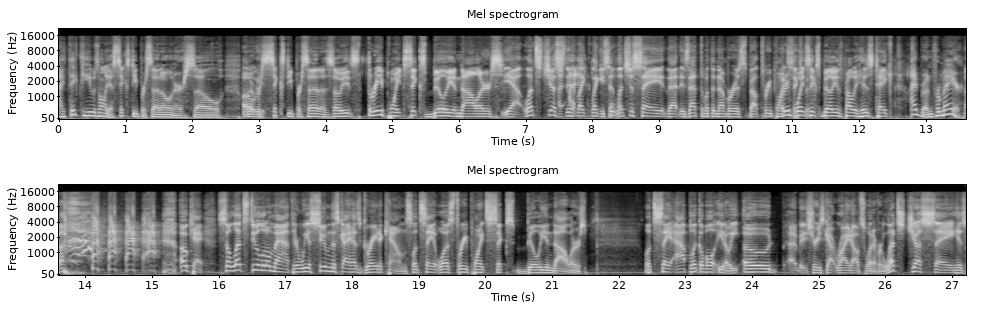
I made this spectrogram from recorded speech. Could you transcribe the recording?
I think he was only a 60% owner, so oh, over oh, 60%. So he's 3.6 billion dollars. Yeah, let's just I, like like you said, let's just say that is that what the number is about 3.6 3.6 billion is probably his take. I'd run for mayor. okay, so let's do a little math here. We assume this guy has great accountants. Let's say it was 3.6 billion dollars let's say applicable, you know, he owed, I'm sure he's got write-offs, whatever. Let's just say his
